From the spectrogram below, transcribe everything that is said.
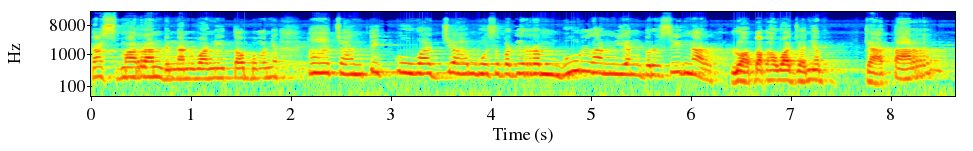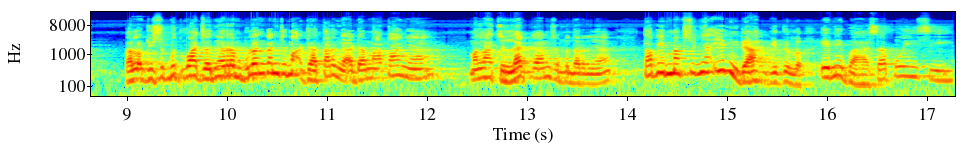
kasmaran dengan wanita umpamanya, ah cantikku wajahmu seperti rembulan yang bersinar. Lu apakah wajahnya datar? Kalau disebut wajahnya rembulan kan cuma datar nggak ada matanya malah jelek kan sebenarnya. Tapi maksudnya indah gitu loh. Ini bahasa puisi.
